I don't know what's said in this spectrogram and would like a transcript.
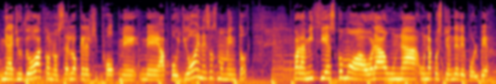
me ayudó a conocer lo que era el hip hop, me, apoyó en esos momentos, para mí sí es como ahora una, una cuestión de devolver.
